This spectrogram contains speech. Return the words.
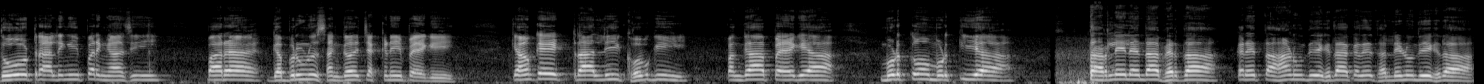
ਦੋ ਟਰਾਲੀਆਂ ਭਰੀਆਂ ਸੀ, ਪਰ ਗੱਭਰੂ ਨੂੰ ਸੰਗਲ ਚੱਕਣੀ ਪੈ ਗਈ। ਕਿਉਂਕਿ ਟਰਾਲੀ ਖੁੱਭ ਗਈ, ਪੰਗਾ ਪੈ ਗਿਆ, ਮੁੜਕੋ ਮੁੜਕੀਆ ਤਰਲੇ ਲੈਂਦਾ ਫਿਰਦਾ, ਕਦੇ ਤਾਹਾਂ ਨੂੰ ਦੇਖਦਾ, ਕਦੇ ਥੱਲੇ ਨੂੰ ਦੇਖਦਾ।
